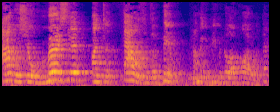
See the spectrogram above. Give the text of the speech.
I will show mercy unto thousands of them. How many people know I'm part of a thousand?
